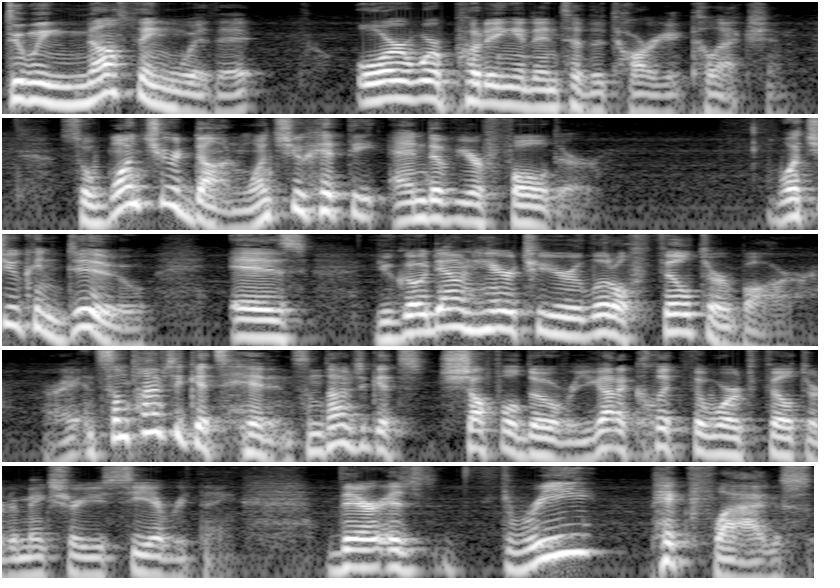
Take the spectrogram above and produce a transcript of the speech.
doing nothing with it or we're putting it into the target collection. So once you're done, once you hit the end of your folder, what you can do is you go down here to your little filter bar, right? And sometimes it gets hidden, sometimes it gets shuffled over. You got to click the word filter to make sure you see everything. There is three pick flags,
